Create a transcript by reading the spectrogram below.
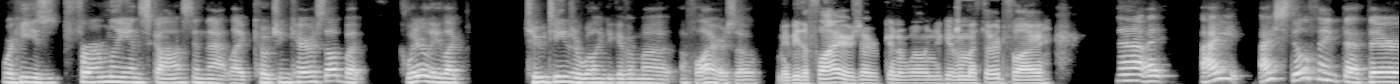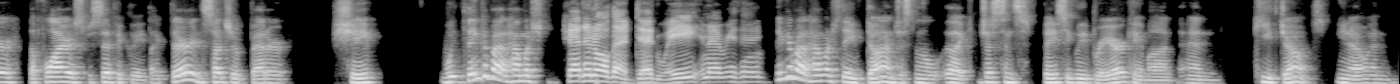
where he's firmly ensconced in that like coaching carousel, but clearly like two teams are willing to give him a, a flyer. So maybe the Flyers are gonna willing to give him a third flyer. Nah, I I I still think that they're the Flyers specifically, like they're in such a better shape think about how much shedding all that dead weight and everything. Think about how much they've done just in the like just since basically Briere came on and Keith Jones, you know, and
